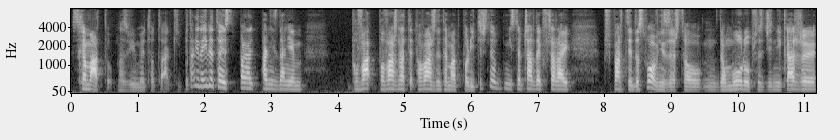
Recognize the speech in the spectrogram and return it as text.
schematu, nazwijmy to tak. I pytanie, na ile to jest pani zdaniem powa poważna, te poważny temat polityczny? Minister Czarnek wczoraj przyparty dosłownie zresztą do muru przez dziennikarzy,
